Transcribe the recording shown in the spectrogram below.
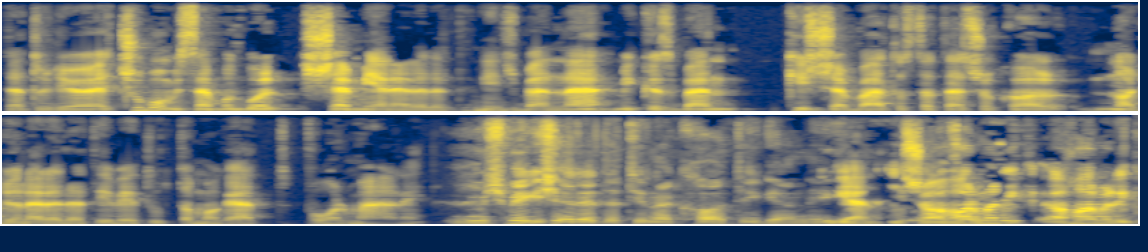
Tehát, hogy egy csomó szempontból semmilyen eredeti nincs benne, miközben kisebb változtatásokkal nagyon eredetivé tudta magát formálni. És mégis eredetinek hat, igen. Igen, igen. és a harmadik, a harmadik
